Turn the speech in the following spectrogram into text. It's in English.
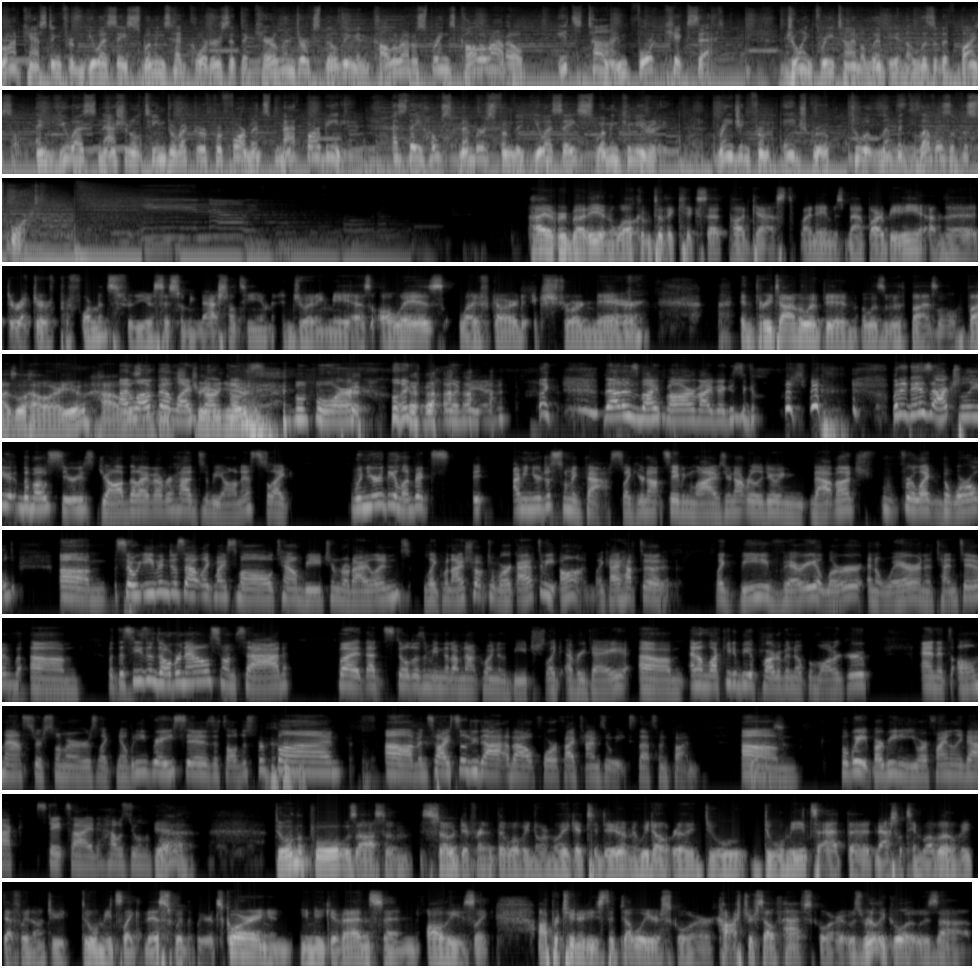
Broadcasting from USA Swimming's headquarters at the Carolyn Dirks Building in Colorado Springs, Colorado, it's time for Kickset. Join three time Olympian Elizabeth Beisel and U.S. National Team Director of Performance Matt Barbini as they host members from the USA swimming community, ranging from age group to Olympic levels of the sport. Hi, everybody, and welcome to the Kickset podcast. My name is Matt Barbini. I'm the Director of Performance for the USA Swimming National Team. And joining me, as always, lifeguard extraordinaire and three-time Olympian Elizabeth Beisel. Beisel, how are you? How I love that lifeguard comes before like Olympian. Like that is by far my biggest accomplishment. but it is actually the most serious job that I've ever had, to be honest. Like when you're at the Olympics, I mean, you're just swimming fast. Like you're not saving lives. You're not really doing that much for like the world. Um, so even just at like my small town beach in Rhode Island, like when I show up to work, I have to be on. Like I have to like be very alert and aware and attentive. Um, but the season's over now, so I'm sad. But that still doesn't mean that I'm not going to the beach like every day. Um, and I'm lucky to be a part of an open water group and it's all master swimmers like nobody races it's all just for fun. Um and so i still do that about four or five times a week so that's been fun. Um nice. but wait barbini you are finally back stateside. How was doing the pool yeah Duel in the Pool was awesome. So different than what we normally get to do. I mean we don't really dual dual meets at the national team level and we definitely don't do dual meets like this with weird scoring and unique events and all these like opportunities to double your score cost yourself half score. It was really cool. It was um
